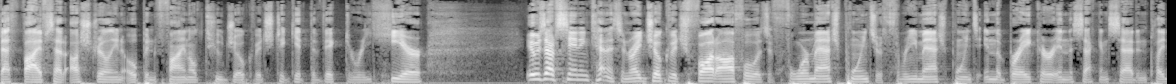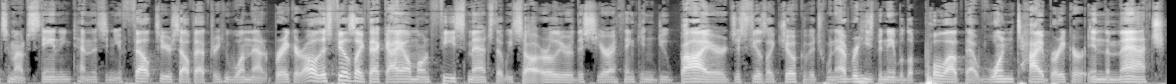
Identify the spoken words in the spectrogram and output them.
that five set Australian Open final to Djokovic to get the victory here it was outstanding tennis. And right, Djokovic fought off what was it, four match points or three match points in the breaker in the second set, and played some outstanding tennis. And you felt to yourself after he won that breaker, oh, this feels like that Gael Monfils match that we saw earlier this year, I think in Dubai. Or just feels like Djokovic, whenever he's been able to pull out that one tiebreaker in the match,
